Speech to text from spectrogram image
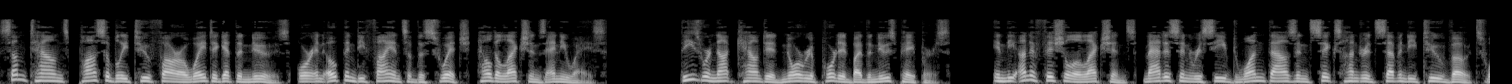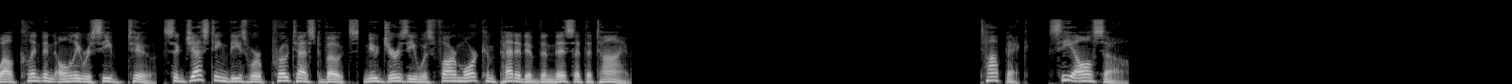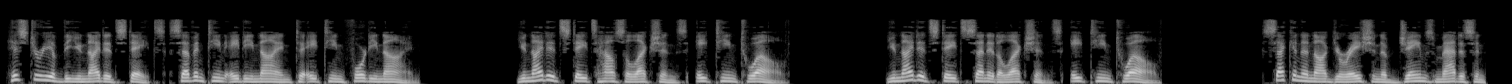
Some towns, possibly too far away to get the news, or in open defiance of the switch, held elections anyways. These were not counted nor reported by the newspapers. In the unofficial elections, Madison received 1,672 votes while Clinton only received two, suggesting these were protest votes New Jersey was far more competitive than this at the time. See also History of the United States 1789 1849 United States House elections 1812 United States Senate elections, 1812 Second inauguration of James Madison.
